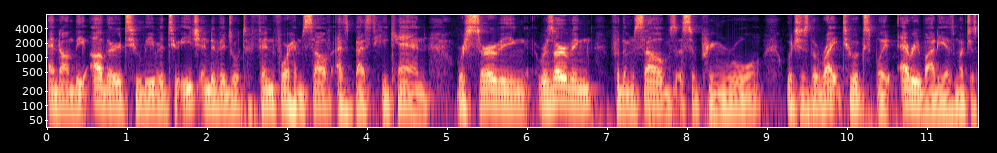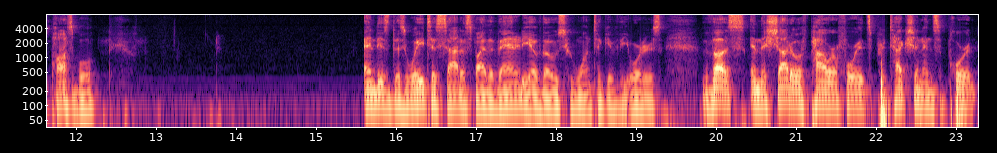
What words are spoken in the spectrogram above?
and on the other, to leave it to each individual to fend for himself as best he can, reserving, reserving for themselves a supreme rule, which is the right to exploit everybody as much as possible and is this way to satisfy the vanity of those who want to give the orders. Thus, in the shadow of power for its protection and support,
